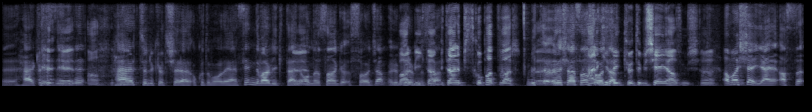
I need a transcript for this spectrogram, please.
Ee, herkesle ilgili evet, her türlü kötü şeyler okudum orada. Yani senin de var bir iki tane. Evet. Onları sana soracağım. Öyle var bir iki tane. Var. Bir tane psikopat var. Bir, ee, öyle şeyler sana herkese soracağım. Herkese kötü bir şey yazmış. Ha, Ama tamam. şey yani aslında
